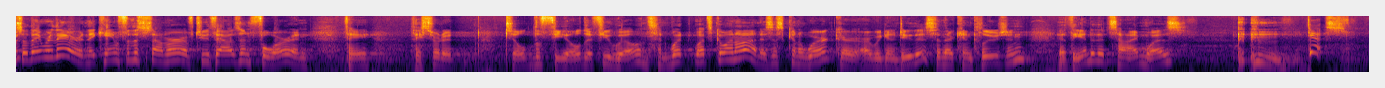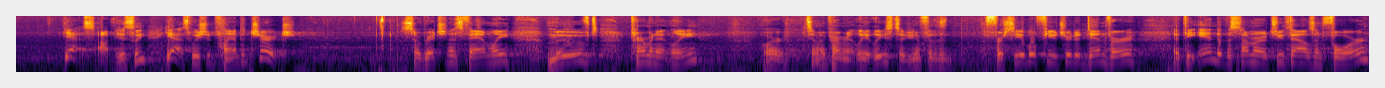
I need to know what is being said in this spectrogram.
so they were there and they came for the summer of 2004 and they they sort of tilled the field, if you will, and said, what, What's going on? Is this going to work or are we going to do this? And their conclusion at the end of the time was yes. Yes, obviously. Yes, we should plant a church. So Rich and his family moved permanently or semi-permanently at least, you know, for the foreseeable future to Denver at the end of the summer of 2004.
